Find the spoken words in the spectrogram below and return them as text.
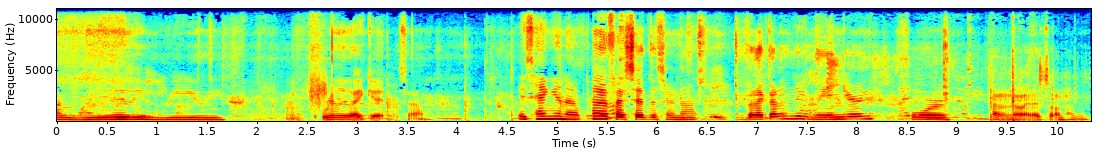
I really, really, really like it. So it's hanging up. I don't know if I said this or not, but I got a new lanyard for. I don't know why that's on.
